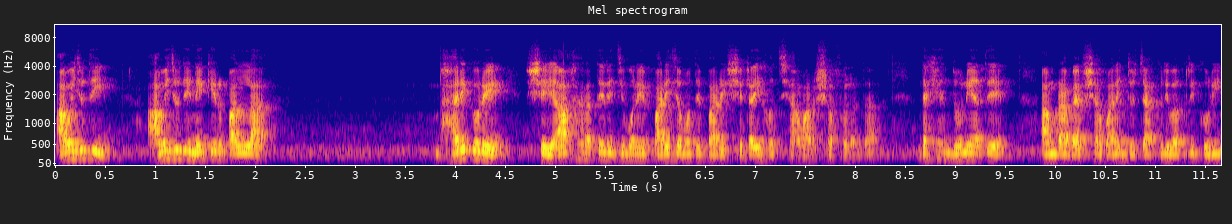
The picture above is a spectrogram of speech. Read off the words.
আমি যদি আমি যদি নেকের পাল্লা ভারী করে সেই আখারাতের জীবনে পাড়ি জমাতে পারি, সেটাই হচ্ছে আমার সফলতা। দেখেন, দুনিয়াতে আমরা ব্যবসা, বাণিজ্য, চাকরি, বাকরি করি।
